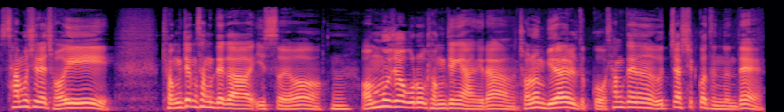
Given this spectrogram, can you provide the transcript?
사무실에 저희 경쟁 상대가 있어요. 음. 업무적으로 경쟁이 아니라 저는 미라를 듣고 상대는 으짜 씻고 듣는데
